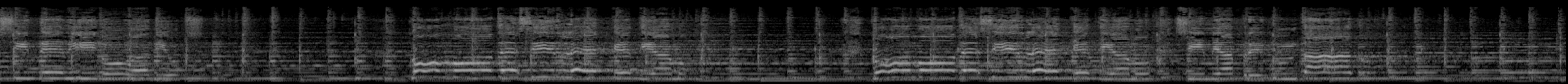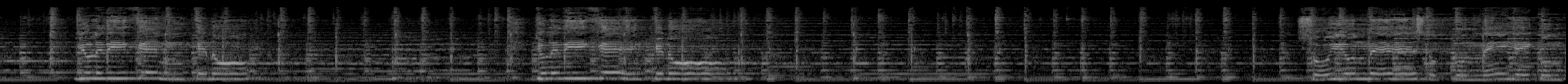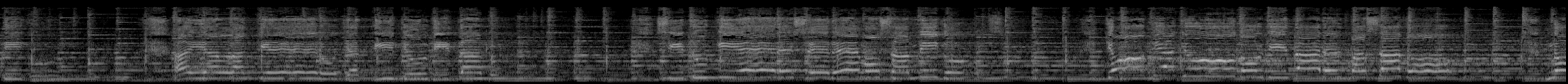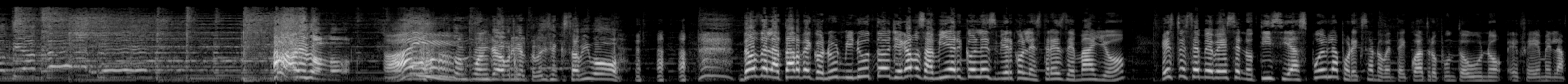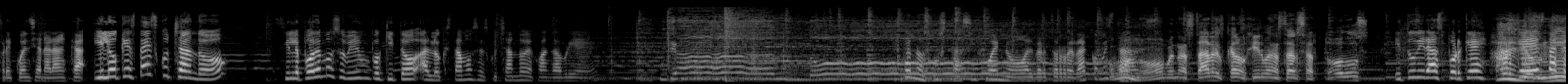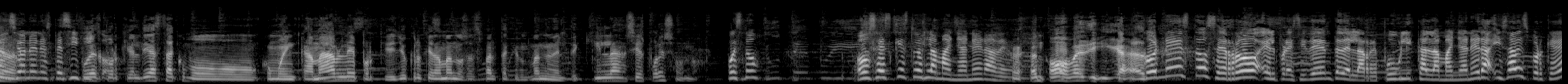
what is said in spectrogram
si te digo Juan Gabriel, pero dicen que está vivo. Dos de la tarde con un minuto. Llegamos a miércoles, miércoles 3 de mayo. Esto es MBS Noticias, Puebla por Exa 94.1 FM, la frecuencia naranja. Y lo que está escuchando, si le podemos subir un poquito a lo que estamos escuchando de Juan Gabriel. Ya no. Esta nos gusta, así fue, ¿no, Alberto Rueda? ¿Cómo estás? ¿Cómo no? Buenas tardes, Caro Gil, buenas tardes a todos. Y tú dirás, ¿por qué? ¿Por Ay, qué Dios esta canción en específico? Pues porque el día está como, como encamable, porque yo creo que nada más nos hace falta que nos manden el tequila. ¿Sí es por eso o no? Pues no. O sea, es que esto es la mañanera de hoy. no me digas. Con esto cerró el presidente de la República la mañanera. ¿Y sabes por qué?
